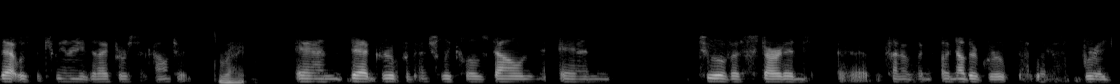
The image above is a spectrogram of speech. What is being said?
that was the community that I first encountered, right, and that group eventually closed down, and two of us started uh, kind of an, another group that would bridge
